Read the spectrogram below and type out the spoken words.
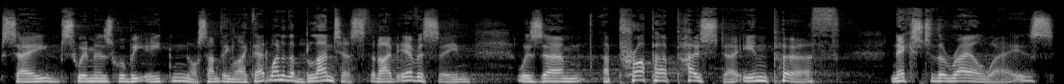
say swimmers will be eaten or something like that. One of the bluntest that I've ever seen was um, a proper poster in Perth next to the railways,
